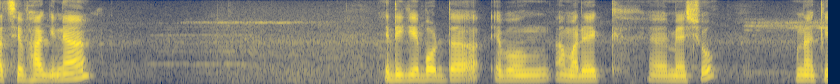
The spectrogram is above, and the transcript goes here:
আছে ভাগিনা, এদিকে বর্দা এবং আমার এক মেসো। ওনাকে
